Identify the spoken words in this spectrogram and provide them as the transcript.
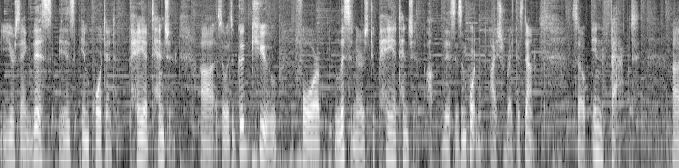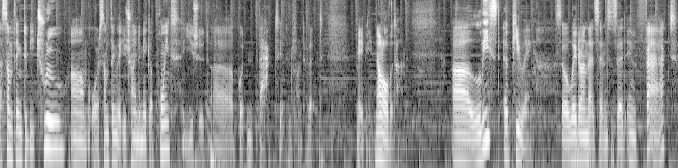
you're saying this is important. Pay attention. Uh, so it's a good cue for listeners to pay attention. Oh, this is important. I should write this down. So, in fact, uh, something to be true um, or something that you're trying to make a point, you should uh, put in fact in front of it. Maybe, not all the time. Uh, least appealing. So later on that sentence it said, in fact,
